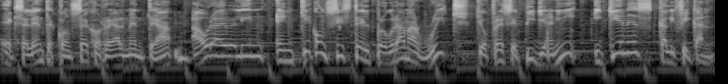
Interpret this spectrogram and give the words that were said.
Excelentes consejos realmente. ¿ah? Ahora, Evelyn, ¿en qué consiste el programa REACH que ofrece PG&E y quiénes califican?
